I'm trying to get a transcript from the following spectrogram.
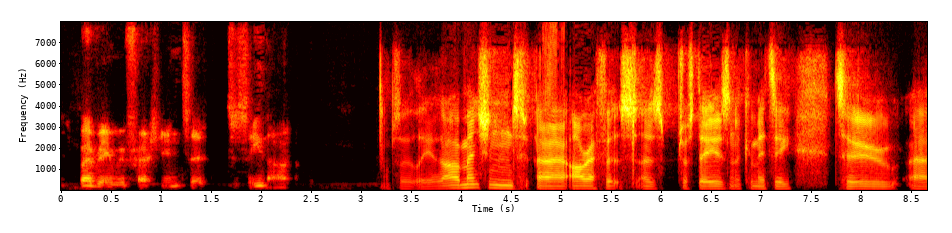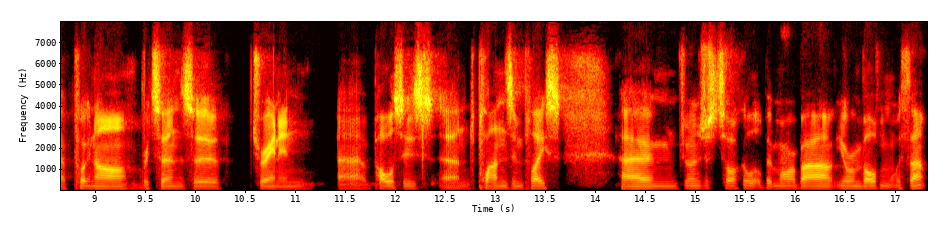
it's very refreshing to, to see that. Absolutely. I mentioned uh, our efforts as trustees and a committee to uh, putting our return to training uh, policies and plans in place. Um, do you want to just talk a little bit more about your involvement with that?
